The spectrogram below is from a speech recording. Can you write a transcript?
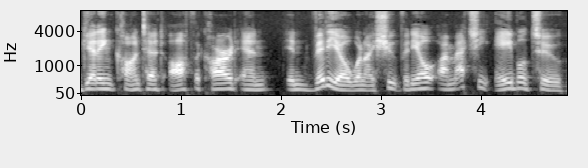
getting content off the card. And in video, when I shoot video, I'm actually able to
